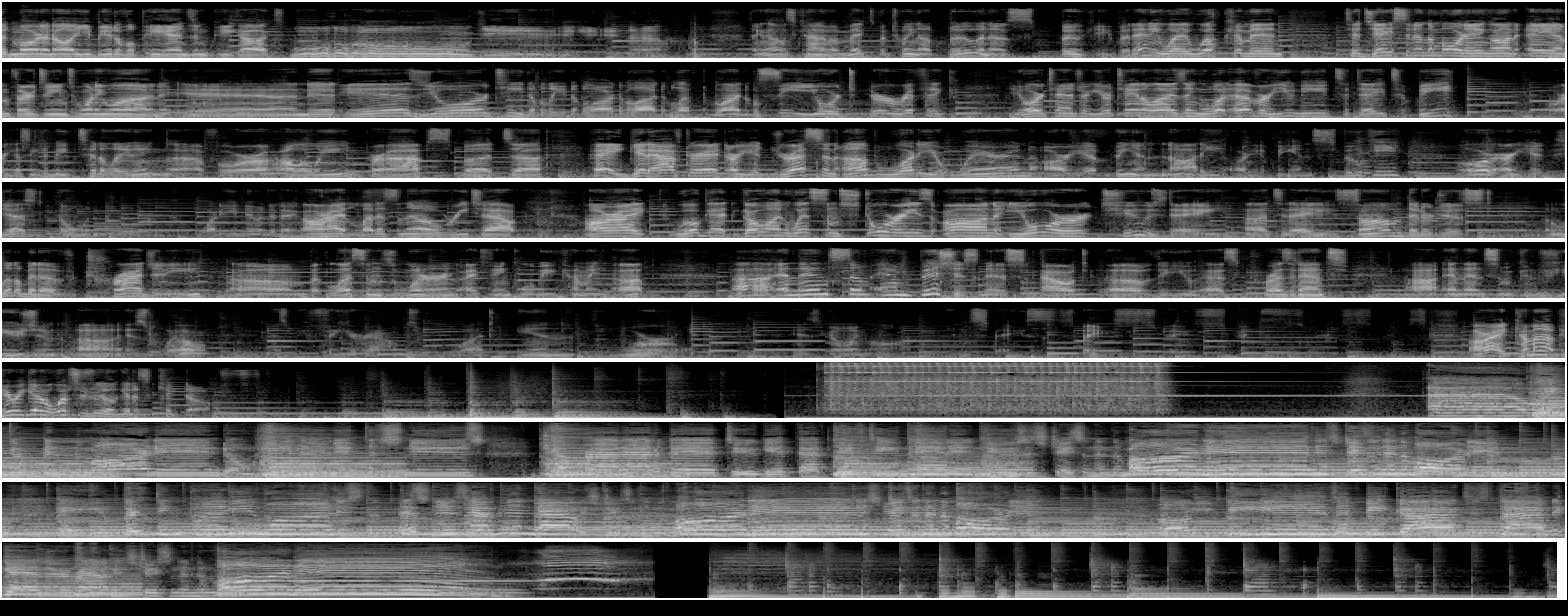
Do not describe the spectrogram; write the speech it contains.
Good morning, all you beautiful peahens and peacocks. No, I think that was kind of a mix between a boo and a spooky. But anyway, welcome in to Jason in the Morning on AM 1321. And it is your T-W-R-R-I-F-C, your terrific, your tantric, your tantalizing, whatever you need today to be or I guess it could be titillating uh, for Halloween, perhaps. But uh, hey, get after it. Are you dressing up? What are you wearing? Are you being naughty? Are you being spooky? Or are you just going to work? What are you doing today? All right, let us know. Reach out. All right, we'll get going with some stories on your Tuesday uh, today. Some that are just a little bit of tragedy, um, but lessons learned, I think, will be coming up. Uh, and then some ambitiousness out of the U.S. president, uh, and then some confusion uh, as well as we figure out what in the world is going on in space. Space, space, space, space, space. All right, coming up, here we go. Webster's Wheel, get us kicked off. I to get that 15 minute news. It's Jason in the morning, it's Jason in the morning. AM 1321, it's the best news happening now. It's Jason in the morning, it's Jason in the morning. All you beans and peacocks, it's time to gather around. It's Jason in the morning.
